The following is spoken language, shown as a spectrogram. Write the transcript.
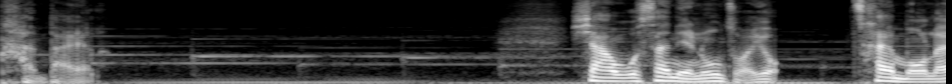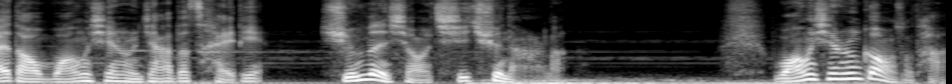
坦白了。下午三点钟左右，蔡某来到王先生家的菜店，询问小齐去哪儿了。王先生告诉他，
